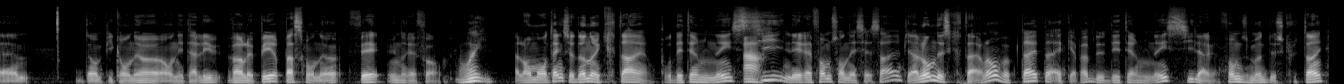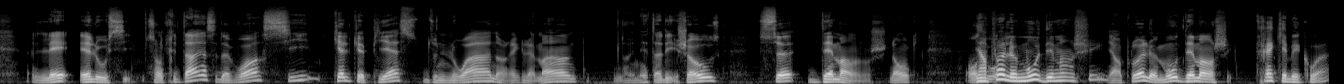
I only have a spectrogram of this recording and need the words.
Euh, donc, puis qu'on a, on est allé vers le pire parce qu'on a fait une réforme. Oui. Alors, Montaigne se donne un critère pour déterminer si Ah. les réformes sont nécessaires. Puis, à l'aune de ce critère-là, on va peut-être être capable de déterminer si la réforme du mode de scrutin l'est elle aussi. Son critère, c'est de voir si quelques pièces d'une loi, d'un règlement, d'un état des choses se démangent. Donc, on Il doit- emploie le mot démanché. il emploie le mot démancher Très québécois.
